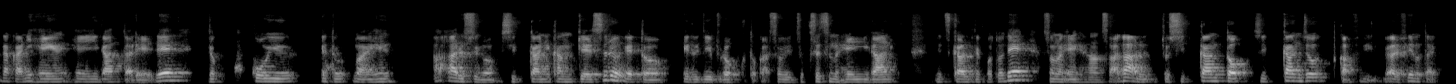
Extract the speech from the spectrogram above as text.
中に変異があった例で、こういう、えっと、まあ、ある種の疾患に関係する、えっと、LD ブロックとかそういう直接の変異が見つかるということで、そのエンハンサーがあると疾患と、疾患上とか、いわゆるフェノタイプ、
